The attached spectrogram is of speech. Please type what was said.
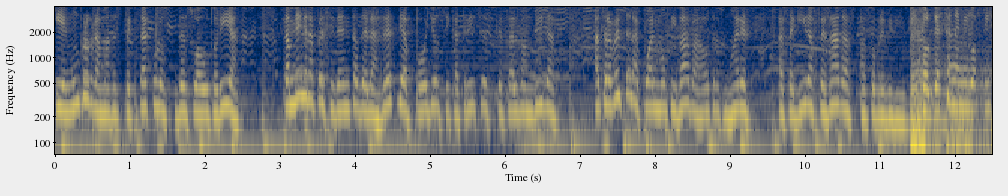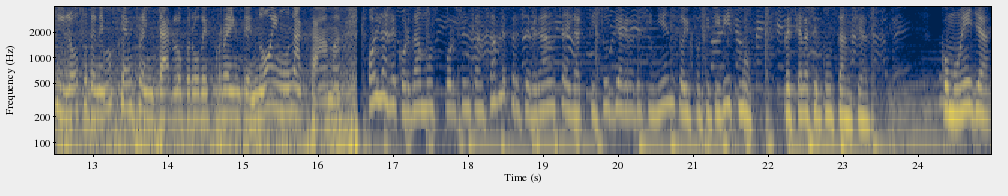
y en un programa de espectáculos de su autoría. También era presidenta de la red de apoyo Cicatrices que Salvan Vidas, a través de la cual motivaba a otras mujeres a seguir aferradas a sobrevivir. Porque ese enemigo sigiloso tenemos que enfrentarlo, pero de frente, no en una cama. Hoy la recordamos por su incansable perseverancia y la actitud de agradecimiento y positivismo pese a las circunstancias. Como ella,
